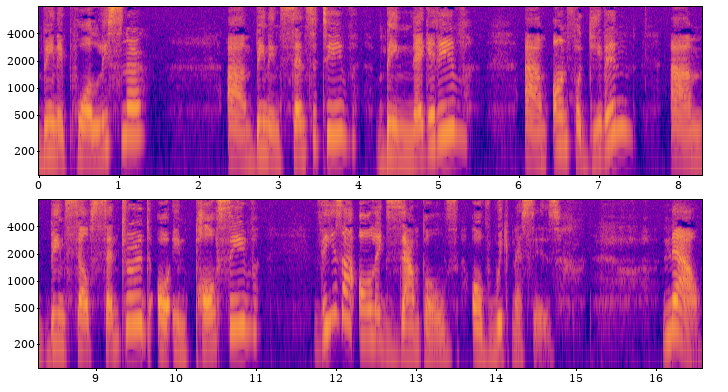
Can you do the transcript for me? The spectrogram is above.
being a poor listener, um, being insensitive, being negative, um, unforgiving, um, being self centered or impulsive. These are all examples of weaknesses. Now,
